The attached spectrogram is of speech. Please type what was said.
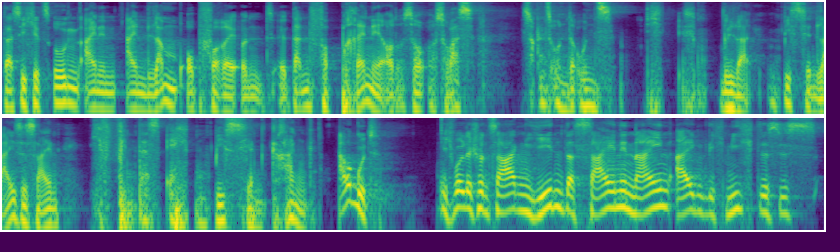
dass ich jetzt irgendeinen ein Lamm opfere und äh, dann verbrenne oder so sowas. So ganz unter uns. Ich, ich will da ein bisschen leise sein. Ich finde das echt ein bisschen krank. Aber gut, ich wollte schon sagen, jeden das Seine. Nein, eigentlich nicht. Das ist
